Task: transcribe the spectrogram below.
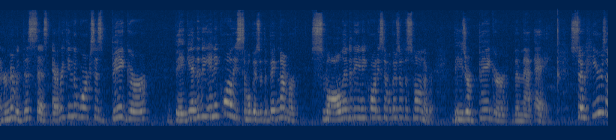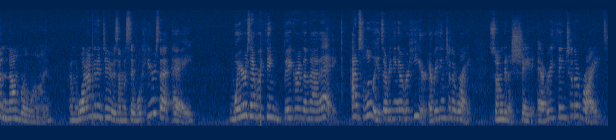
And remember, this says everything that works is bigger. Big end of the inequality symbol goes with the big number. Small end of the inequality symbol goes with the small number. These are bigger than that A. So here's a number line and what I'm going to do is I'm going to say, well, here's that A. Where's everything bigger than that A? Absolutely, it's everything over here, everything to the right. So I'm going to shade everything to the right.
